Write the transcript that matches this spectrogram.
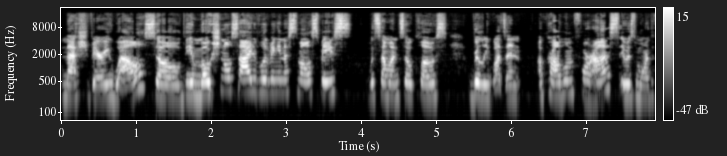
mesh very well. So the emotional side of living in a small space with someone so close really wasn't a problem for mm-hmm. us. It was more the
